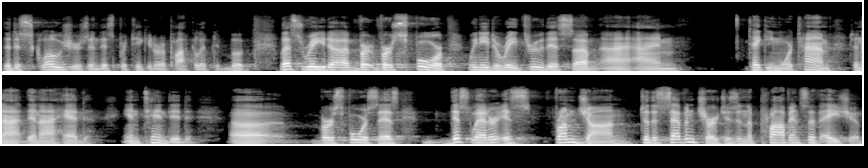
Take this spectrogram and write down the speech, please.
the disclosures in this particular apocalyptic book. Let's read uh, verse 4. We need to read through this. Um, I, I'm taking more time tonight than I had intended. Uh, verse 4 says, This letter is from John to the seven churches in the province of Asia.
